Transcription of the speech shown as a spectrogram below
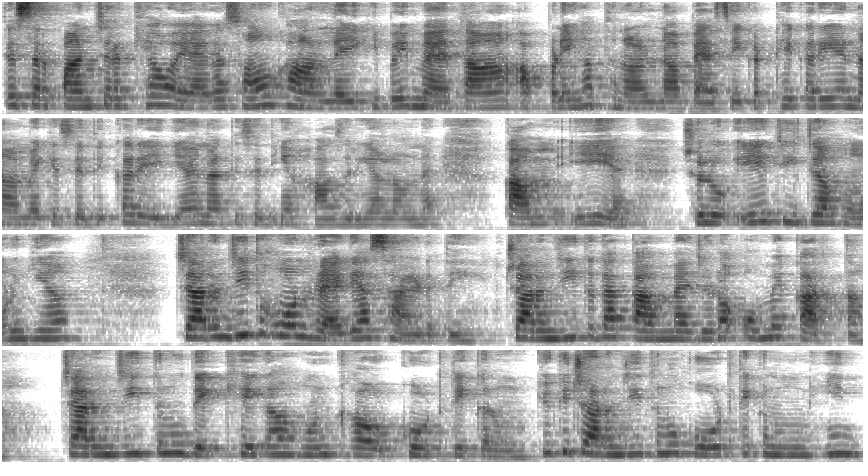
ਤੇ ਸਰਪੰਚ ਰੱਖਿਆ ਹੋਇਆ ਹੈਗਾ ਸਹੁੰ ਖਾਣ ਲਈ ਕਿ ਭਈ ਮੈਂ ਤਾਂ ਆਪਣੇ ਹੱਥ ਨਾਲ ਨਾ ਪੈਸੇ ਇਕੱਠੇ ਕਰੇ ਆ ਨਾ ਮੈਂ ਕਿਸੇ ਦੇ ਘਰੇ ਗਿਆ, ਨਾ ਕਿਸੇ ਦੀਆਂ ਹਾਜ਼ਰੀਆਂ ਲਾਉਣਾ ਕੰਮ ਇਹ ਹੈ। ਚਲੋ, ਇਹ ਚੀਜ਼ਾਂ ਹੋਣਗੀਆਂ। ਚਰਨਜੀਤ ਹੁਣ ਰਹਿ ਗਿਆ ਸਾਈਡ ਤੇ। ਚਰਨਜੀਤ ਦਾ ਕੰਮ ਹੈ ਜਿਹੜਾ ਉਹ ਮੈਂ ਕਰਤਾ। ਚਰਨਜੀਤ ਨੂੰ ਦੇਖੇਗਾ ਹੁਣ ਕੋ- ਕੋਰਟ ਤੇ ਕਾਨੂੰਨ, ਕਿਉਂਕਿ ਚਰਨਜੀਤ ਨੂੰ ਕੋਰਟ ਤੇ ਕਾਨੂੰਨ ਹੀ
